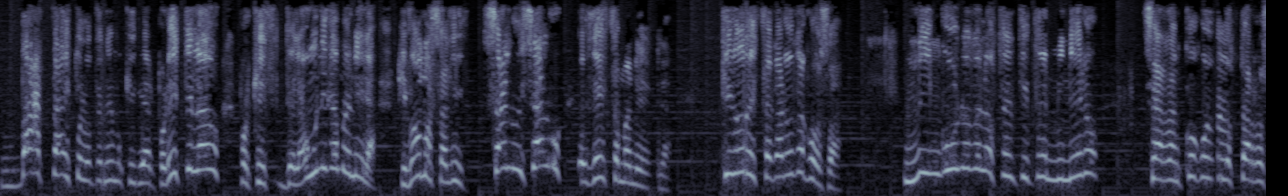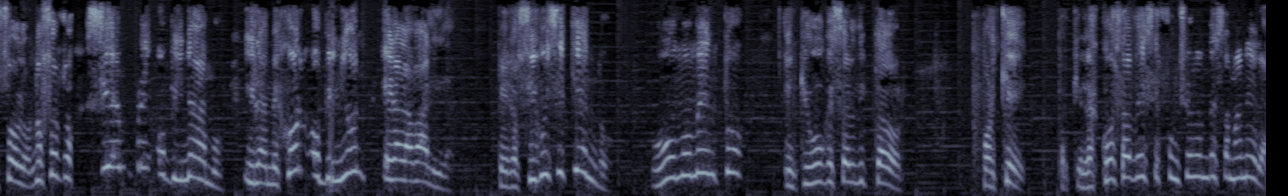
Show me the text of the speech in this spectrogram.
basta, esto lo tenemos que llevar por este lado, porque de la única manera que vamos a salir sano y salvo es de esta manera. Quiero destacar otra cosa. Ninguno de los 33 mineros se arrancó con los tarros solos. Nosotros siempre opinamos y la mejor opinión era la válida. Pero sigo insistiendo, hubo un momento en que hubo que ser dictador. ¿Por qué? Porque las cosas a veces funcionan de esa manera.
